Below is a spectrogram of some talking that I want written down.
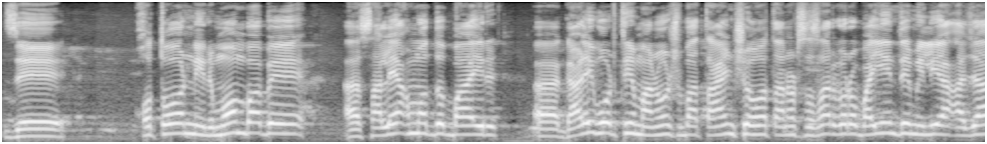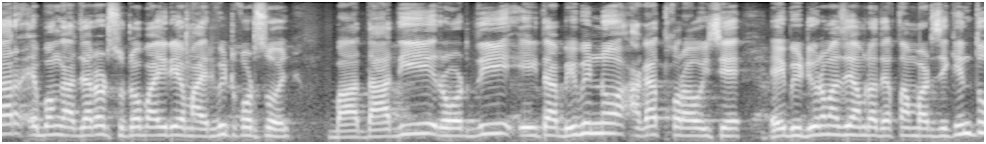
যে কত নির্মমভাবে সালে আহমদ বাইর গাড়ি ভর্তি মানুষ বা তাইন সহ তানোর সসার ঘর বাইনতে মিলিয়ে আজার এবং আজারের ছোটো বাইরে মারপিট করছেন বা দাদি, রর্দি এইটা বিভিন্ন আঘাত করা হয়েছে এই ভিডিওর মাঝে আমরা দেখতাম পারছি। কিন্তু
